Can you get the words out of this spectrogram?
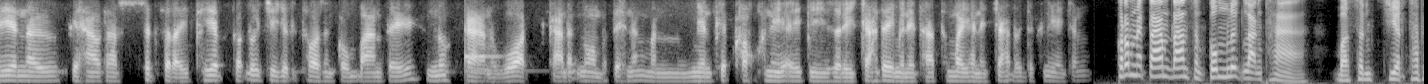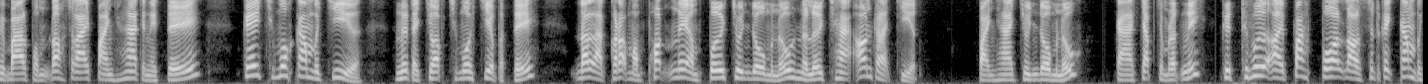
នានៅគេហៅថាសិទ្ធិសេរីភាពក៏ដូចជាយុត្តិធម៌សង្គមបានទេនោះការអនុវត្តការដឹកនាំប្រទេសហ្នឹងมันមានភាពខុសគ្នាអីពីសេរីចាស់ទេមានន័យថាថ្មីហើយចាស់ដូចតែគ្នាអញ្ចឹងក្រុមអ្នកតាមដានសង្គមលើកឡើងថាបើសិនជារដ្ឋាភិបាលពុំដោះស្រាយបញ្ហាទាំងនេះទេ គេឈ្មោះកម្ពុជា នៅតែជាប់ឈ្មោះជាប្រទេសដែលអាក្រក់បំផុតនៃអំពើជួញដូរមនុស្សនៅលើឆាកអន្តរជាតិបញ្ហាជួញដូរមនុស្សការចាប់ចម្រិតនេះគឺធ្វើឲ្យប៉ះពាល់ដល់សេដ្ឋកិច្ចកម្ពុ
